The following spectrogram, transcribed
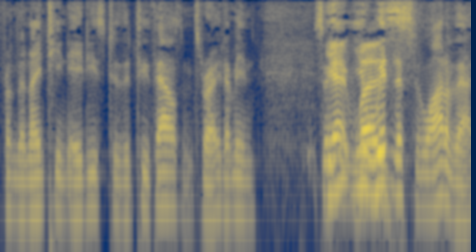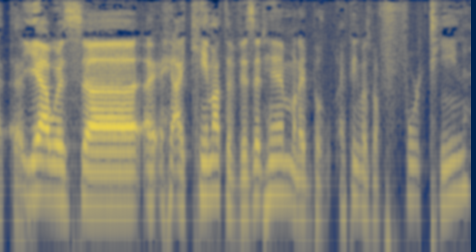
from the 1980s to the 2000s, right? I mean, so Yeah, you, you was- witnessed a lot of that. Then. Yeah, I was. Uh, I, I came out to visit him when I, I think it was about fourteen.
